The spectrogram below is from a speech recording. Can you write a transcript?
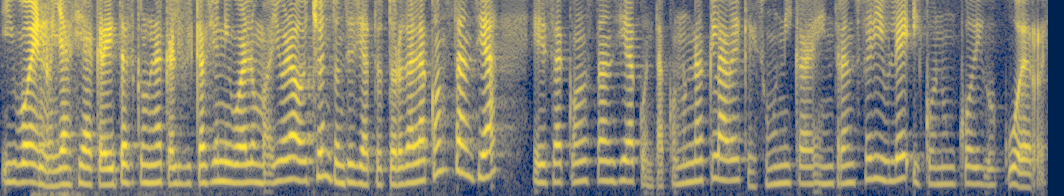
Y bueno, ya si acreditas con una calificación igual o mayor a 8, entonces ya te otorga la constancia. Esa constancia cuenta con una clave que es única e intransferible y con un código QR.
